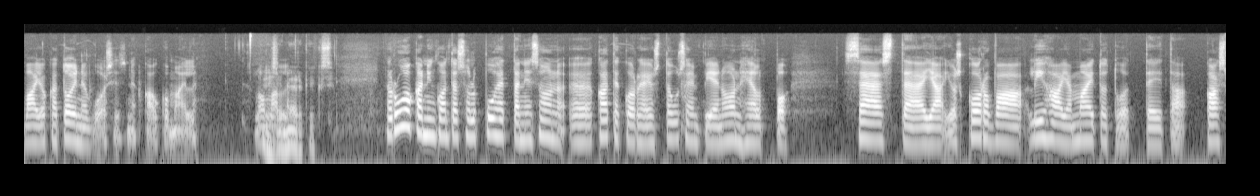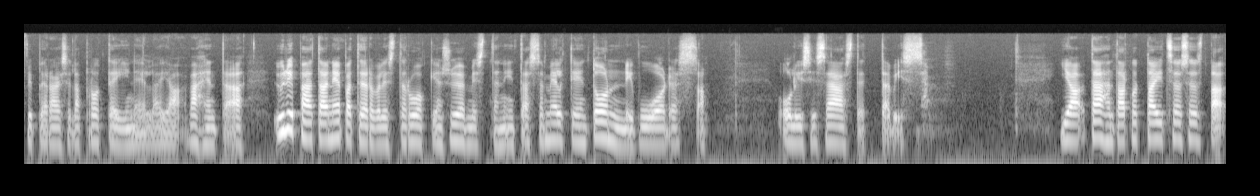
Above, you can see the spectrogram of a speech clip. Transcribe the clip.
vain joka toinen vuosi sinne kaukomaille lomalle. Esimerkiksi. No ruoka, niin kuin on tässä ollut puhetta, niin se on kategoria, josta useimpien on helppo säästää ja jos korvaa lihaa ja maitotuotteita kasviperäisillä proteiineilla ja vähentää ylipäätään epäterveellistä ruokien syömistä, niin tässä melkein tonni vuodessa olisi säästettävissä. Ja tämähän tarkoittaa itse asiassa, että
